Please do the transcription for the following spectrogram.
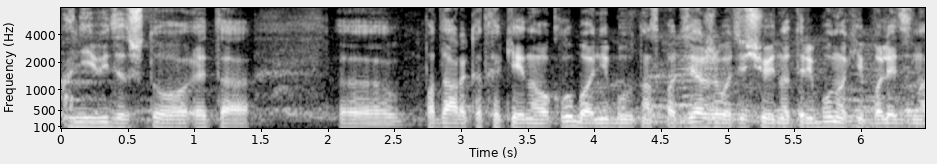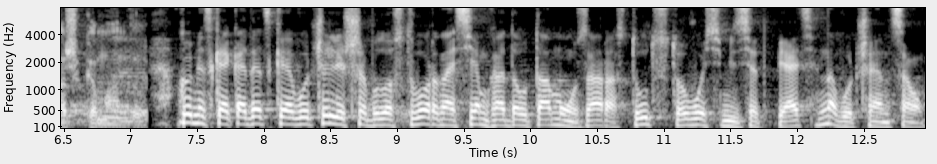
они видят, что это э, подарок от хоккейного клуба. Они будут нас поддерживать еще и на трибунах и болеть за нашу команду. Гомельскае кадэцкае вучылішча было створана 7 гадоў таму. Зараз тут 185 навучэнцаў.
